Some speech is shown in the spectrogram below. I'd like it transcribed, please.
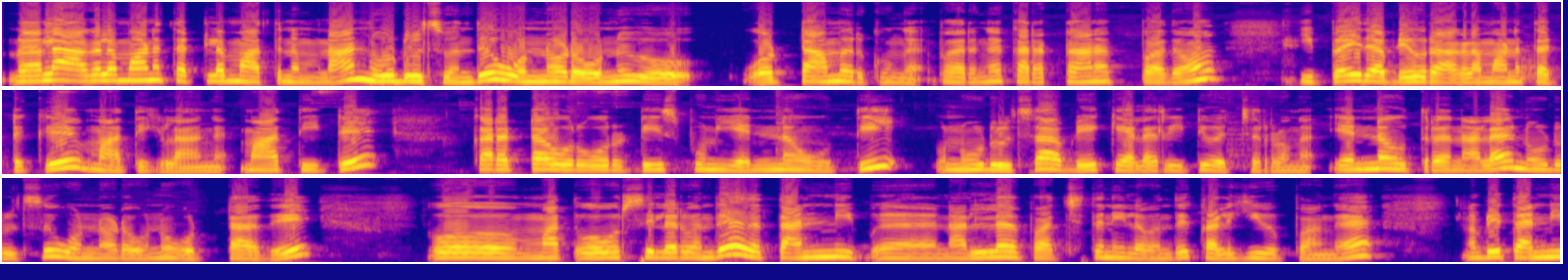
நல்லா அகலமான தட்டில் மாற்றினோம்னா நூடுல்ஸ் வந்து ஒன்றோட ஒன்று ஒட்டாமல் இருக்குங்க. பாருங்கள் கரெக்டான பதம். இப்போ இதை அப்படியே ஒரு அகலமான தட்டுக்கு மாற்றிக்கலாங்க மாற்றிட்டு கரெக்டாக ஒரு ஒரு டீஸ்பூன் எண்ணெய் ஊற்றி நூடுல்ஸை அப்படியே கிளறிட்டு வச்சிடுறோங்க. எண்ணெய் ஊற்றுறதுனால நூடுல்ஸு ஒன்றோட ஒன்று ஒட்டாது. ஓ மத் ஒவ்வொரு சிலர் வந்து அதை தண்ணி நல்ல பச்சை தண்ணியில் வந்து கழுகி வைப்பாங்க. அப்படியே தண்ணி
